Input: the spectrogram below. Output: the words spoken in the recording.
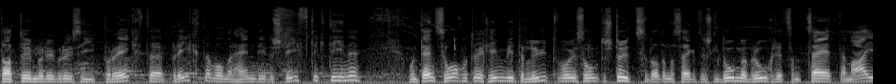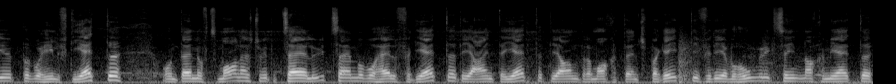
Da berichten wir über unsere Projekte berichten, die wir haben in der Stiftung haben. Und dann suchen wir natürlich immer wieder Leute, die uns unterstützen. Oder? Man sagt, wir brauchen jetzt am 10. Mai jemanden, der hilft diäten. Und dann auf einmal hast du wieder 10 Leute zusammen, die helfen diäten. Die einen diäten, die anderen machen dann Spaghetti für die, die hungrig sind nach dem ist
